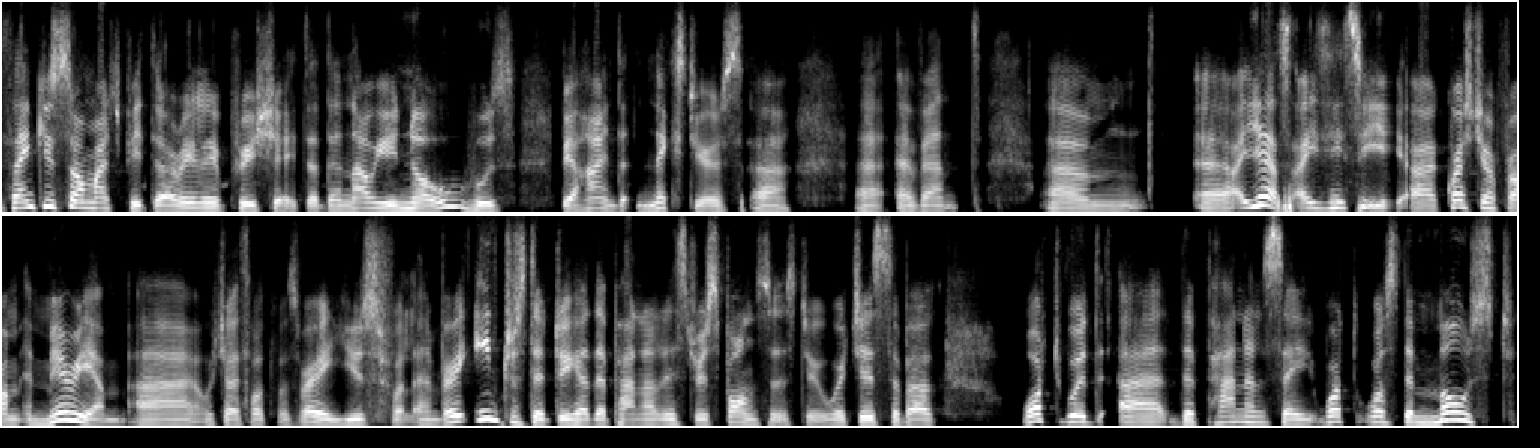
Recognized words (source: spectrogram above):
Thank you so much, Peter. I really appreciate it. And now you know who's behind next year's uh, uh, event. Um, uh, yes, I see a question from Miriam, uh, which I thought was very useful and very interested to hear the panelists' responses to, which is about what would uh, the panel say, what was the most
